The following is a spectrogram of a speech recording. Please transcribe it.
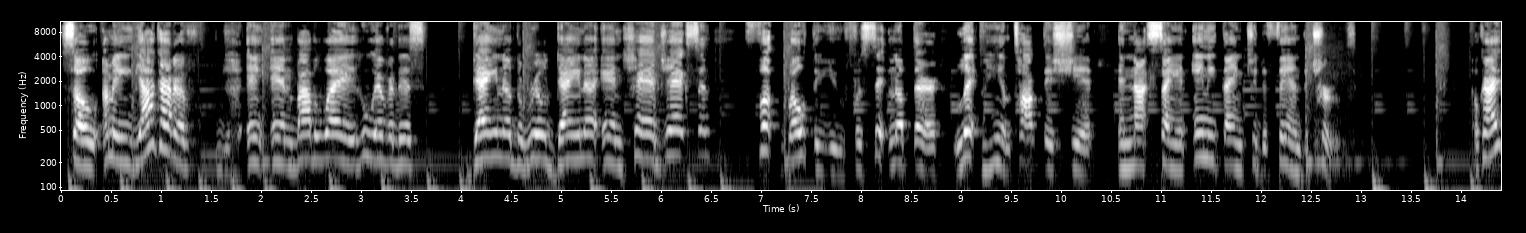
So, I mean, y'all gotta, and, and, by the way, whoever this Dana, the real Dana, and Chad Jackson, fuck both of you for sitting up there letting him talk this shit and not saying anything to defend the truth. Okay?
